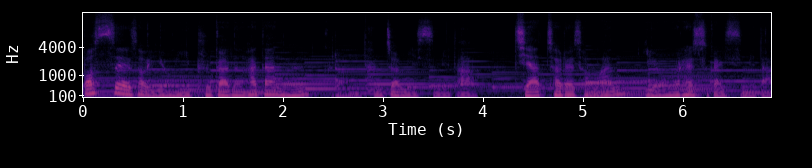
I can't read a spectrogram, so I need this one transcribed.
버스에서 이용이 불가능하다는 그런 단점이 있습니다. 지하철에서만 이용을 할 수가 있습니다.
